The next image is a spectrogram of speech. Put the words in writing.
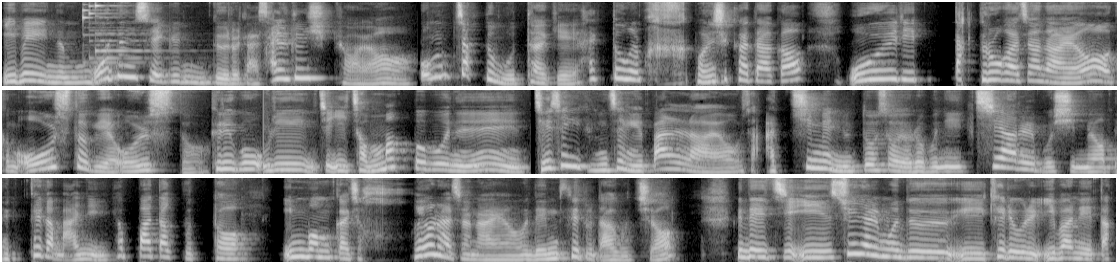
입에 있는 모든 세균들을 다 살균시켜요. 꼼짝도 못하게 활동을 막 번식하다가 오일이 딱 들어가잖아요. 그럼 올스톱이에요, 올스톱. 그리고 우리 이제 이 점막 부분은 재생이 굉장히 빨라요. 그래서 아침에 눈 떠서 여러분이 치아를 보시면 백태가 많이 혓바닥부터 잇몸까지 허연하잖아요. 냄새도 나고, 그죠? 근데 이제 이 sweet almond 이 캐리오를 입안에 딱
